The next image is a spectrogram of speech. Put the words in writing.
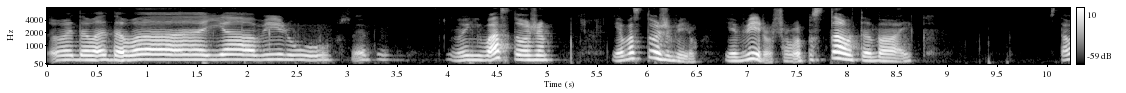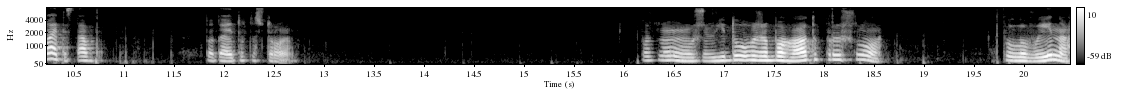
Давай, давай, давай, я вірю в себе. Ну і вас теж. Я вас теж вірю. Я вірю, що ви поставите лайк. Ставайте, ставте. Поки я тут устрою. Ну, вже відео вже багато пройшло. Половина.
